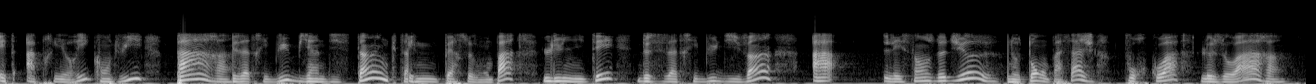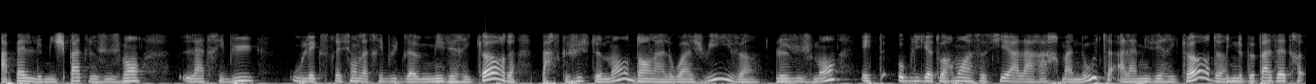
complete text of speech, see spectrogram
est a priori conduit par des attributs bien distincts et nous ne percevons pas l'unité de ces attributs divins à l'essence de Dieu. Notons au passage pourquoi le Zohar appelle le Mishpat, le jugement, l'attribut ou l'expression de l'attribut de la miséricorde, parce que justement, dans la loi juive, le jugement est obligatoirement associé à la rachmanout, à la miséricorde. Il ne peut pas être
